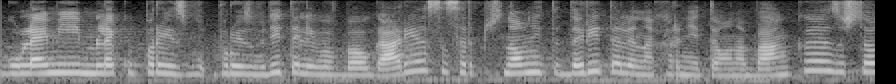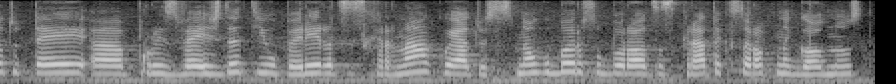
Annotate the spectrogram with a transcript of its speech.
големи млекопроизводители в България са сред основните дарители на хранителна банка, защото те а, произвеждат и оперират с храна, която е с много бърз оборот, с кратък срок на годност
